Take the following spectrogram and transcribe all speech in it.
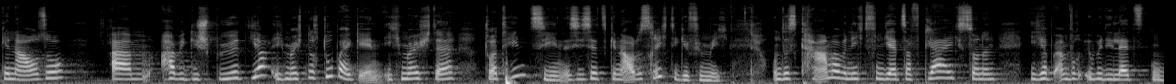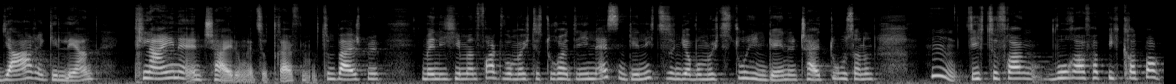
Genauso ähm, habe ich gespürt, ja, ich möchte nach Dubai gehen, ich möchte dorthin ziehen, es ist jetzt genau das Richtige für mich. Und es kam aber nicht von jetzt auf gleich, sondern ich habe einfach über die letzten Jahre gelernt, kleine Entscheidungen zu treffen. Zum Beispiel, wenn ich jemand fragt, wo möchtest du heute hin essen gehen, nicht zu sagen, ja, wo möchtest du hingehen, entscheid du, sondern hm, dich zu fragen, worauf habe ich gerade Bock?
